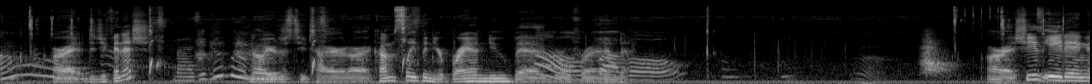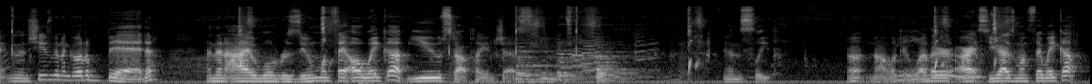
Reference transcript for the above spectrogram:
Alright, did you finish? No, you're just too tired. Alright, come sleep in your brand new bed, oh, girlfriend. Alright, she's eating, and then she's gonna go to bed. And then I will resume once they all wake up. You stop playing chess. And sleep. Oh, not look at weather. Alright, see you guys once they wake up.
